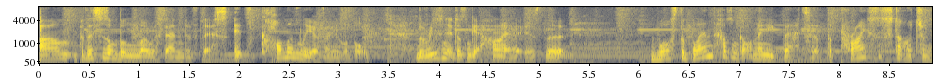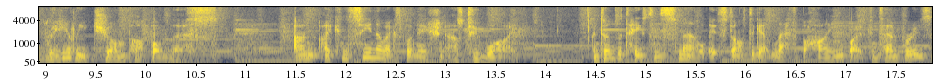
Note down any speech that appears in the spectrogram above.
Um, but this is on the lowest end of this. It's commonly available. The reason it doesn't get higher is that whilst the blend hasn't gotten any better, the price has started to really jump up on this. And I can see no explanation as to why. In terms of taste and smell, it starts to get left behind by its contemporaries,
